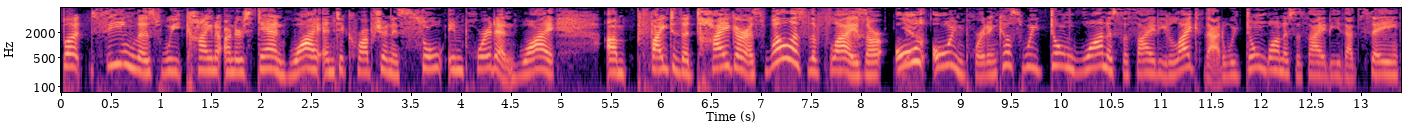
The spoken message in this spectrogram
But seeing this, we kind of understand why anti-corruption is so important. Why um, fight the tiger as well as the flies are all, yeah. all important because we don't want a society like that. We don't want a society that's saying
